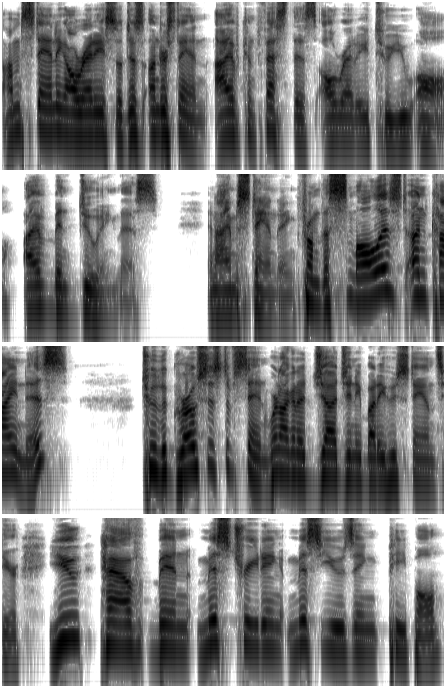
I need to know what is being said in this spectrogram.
I'm standing already, so just understand I have confessed this already to you all. I have been doing this, and I am standing. From the smallest unkindness to the grossest of sin, we're not going to judge anybody who stands here. You have been mistreating, misusing people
